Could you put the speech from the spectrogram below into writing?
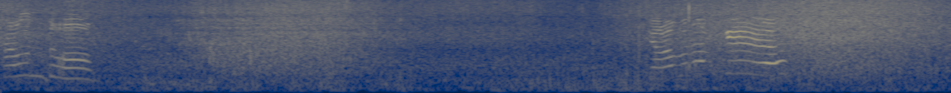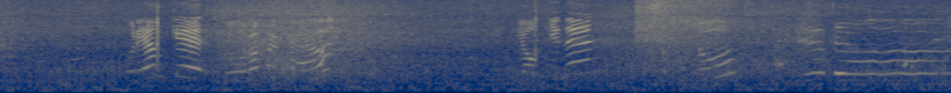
차운동. 여러분 함께해요. 우리 함께 놀아볼까요? 여기는 또 해변.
